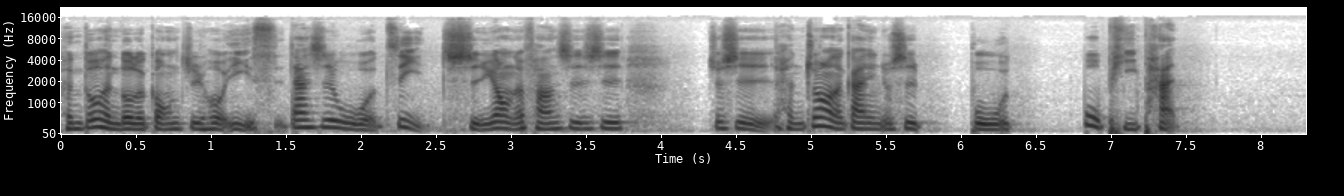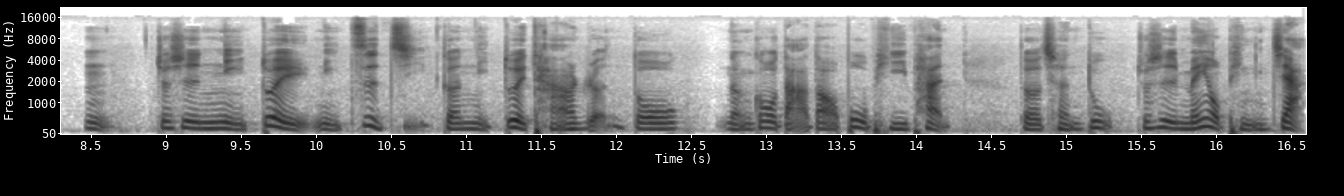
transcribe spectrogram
很多很多的工具或意思。但是我自己使用的方式是，就是很重要的概念，就是不不批判。嗯，就是你对你自己跟你对他人都能够达到不批判的程度，就是没有评价。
